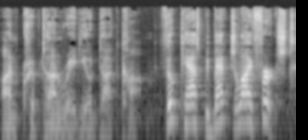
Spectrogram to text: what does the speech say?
on KryptonRadio.com. Filkcast will be back July 1st.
